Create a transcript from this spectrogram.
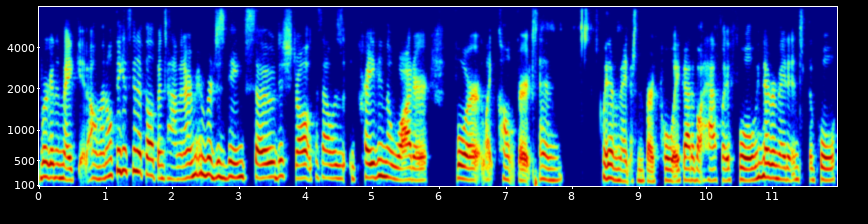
we're going to make it. Um, I don't think it's going to fill up in time. And I remember just being so distraught because I was craving the water for like comfort and we never made it to the birth pool. It got about halfway full. We never made it into the pool.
